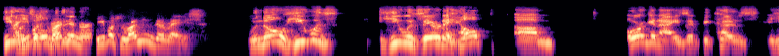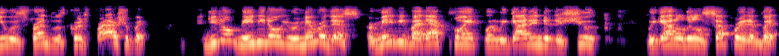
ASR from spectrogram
He And was, he was running. there. He was running the race. Well, no, he was he was there to help um, organize it because he was friends with Chris Brasher. But you don't maybe don't you remember this, or maybe by that point when we got into the chute, we got a little separated. But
